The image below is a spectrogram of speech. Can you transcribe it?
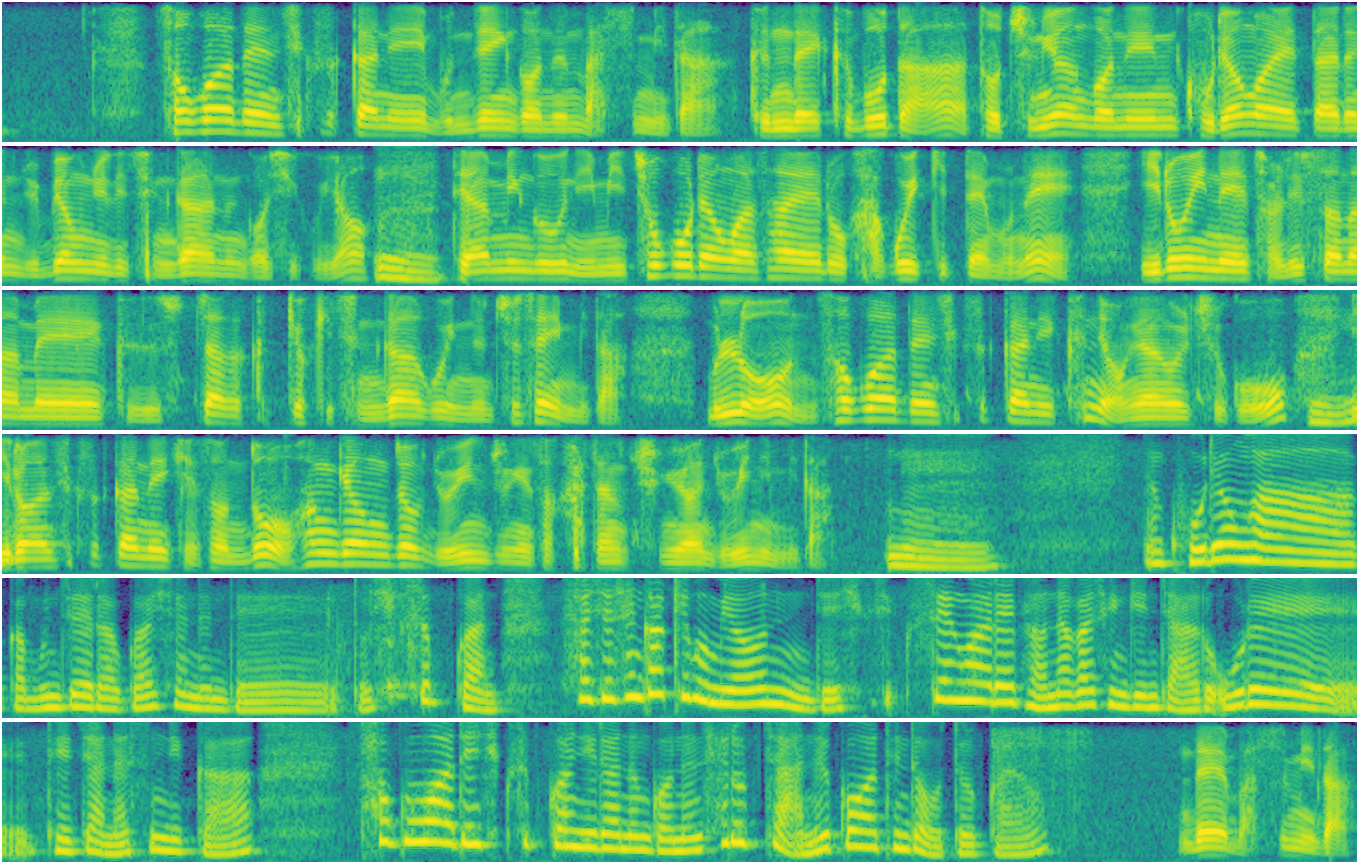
서구화된 식습관이 문제인 거는 맞습니다. 근데 그보다 더 중요한 거는 고령화에 따른 유병률이 증가하는 것이고요. 음. 대한민국은 이미 초고령화 사회로 가고 있기 때문에 이로 인해 전립선암의 그 숫자가 급격히 증가하고 있는 추세입니다. 물론 서구화된 식습관이 큰 영향을 주고 음. 이러한 식습관의 개선도 환경적 요인 중에서 가장 중요한 요인입니다. 네. 고령화가 문제라고 하셨는데 또 식습관 사실 생각해 보면 이제 식생활의 변화가 생긴 지 아주 오래 되지 않았습니까? 서구화된 식습관이라는 거는 새롭지 않을 것 같은데 어떨까요? 네, 맞습니다.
